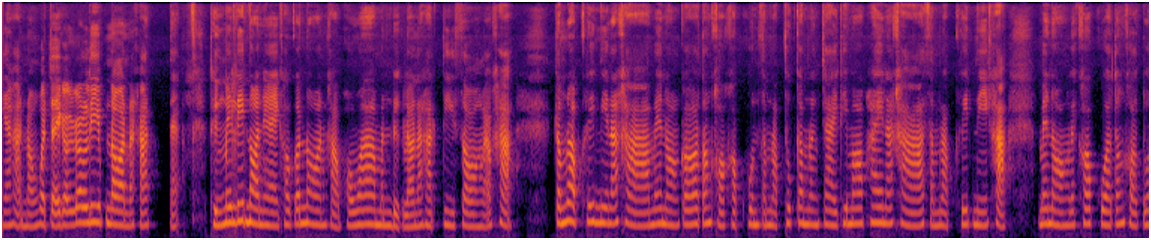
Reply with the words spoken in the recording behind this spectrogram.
เงี้ยค่ะ น้องหัวใจเขาก็รีบนอนนะคะ แต่ถึงไม่รีบนอนยังไงเขาก็นอนค่ะ เพราะว่ามันดึกแล้วนะคะตีสองแล้วค่ะสำหรับคลิปนี้นะคะ แม่น้องก็ต้องขอขอบคุณสำหรับทุกกำลังใจที่มอบให้นะคะสำหรับคลิปนี้ค่ะ แม่น้องและครอบครัวต้องขอตัว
